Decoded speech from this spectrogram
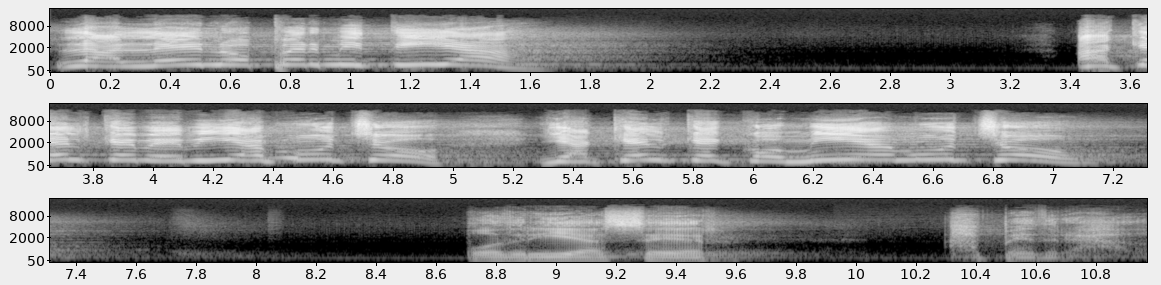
La ley lo permitía. Aquel que bebía mucho y aquel que comía mucho podría ser apedrado.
